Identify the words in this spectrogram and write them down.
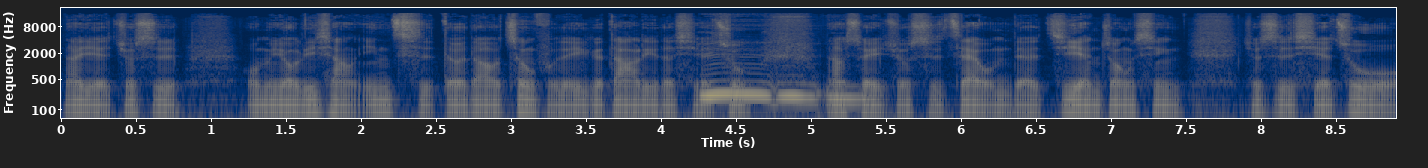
那也就是。我们有理想，因此得到政府的一个大力的协助。嗯嗯嗯、那所以就是在我们的技研中心，就是协助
